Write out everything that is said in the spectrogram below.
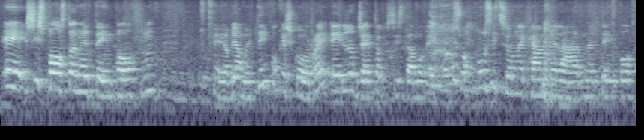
e si sposta nel tempo. Quindi abbiamo il tempo che scorre e l'oggetto che si sta muovendo, la sua posizione cambia nel tempo.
